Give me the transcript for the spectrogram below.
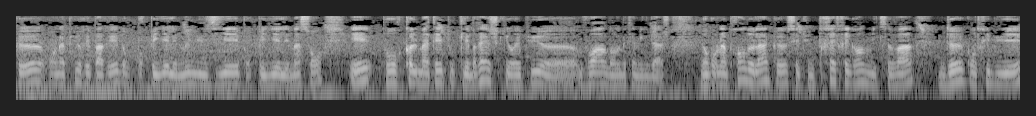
qu'on a pu réparer donc pour payer les menuisiers, pour payer les maçons et pour colmater toutes les brèches qu'il aurait pu euh, voir dans le Beth. Donc on apprend de là que c'est une très très grande mitzvah de contribuer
